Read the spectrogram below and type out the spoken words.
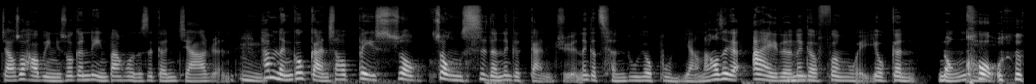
假如说好比你说跟另一半或者是跟家人，嗯，他们能够感受备受重视的那个感觉，那个程度又不一样，然后这个爱的那个氛围又更浓厚。嗯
